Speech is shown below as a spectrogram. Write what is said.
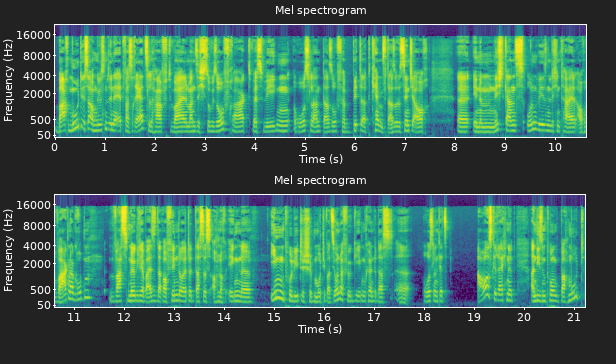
Bachmut ist auch in gewissem Sinne etwas rätselhaft, weil man sich sowieso fragt, weswegen Russland da so verbittert kämpft. Also das sind ja auch äh, in einem nicht ganz unwesentlichen Teil auch Wagner-Gruppen, was möglicherweise darauf hindeutet, dass es auch noch irgendeine innenpolitische Motivation dafür geben könnte, dass äh, Russland jetzt ausgerechnet an diesem Punkt Bachmut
